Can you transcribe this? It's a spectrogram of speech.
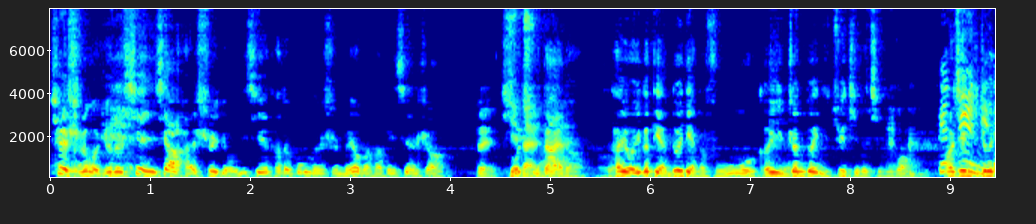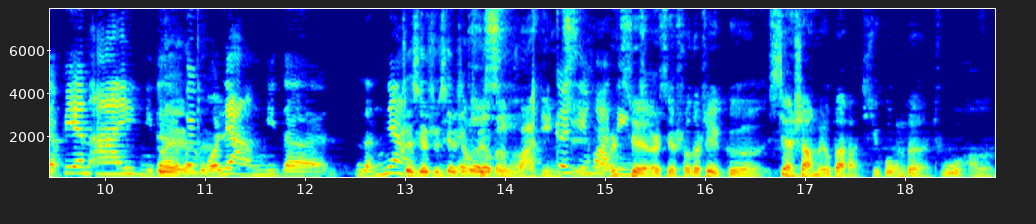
确实，我觉得线下还是有一些它的功能是没有办法被线上对所取代的。它有一个点对点的服务，可以针对你具体的情况，根据你的 BNI、你的对肺活量、你的能量，这些是线上没有办个性化定制，个性化而定制且而且说到这个线上没有办法提供的服务哈，嗯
